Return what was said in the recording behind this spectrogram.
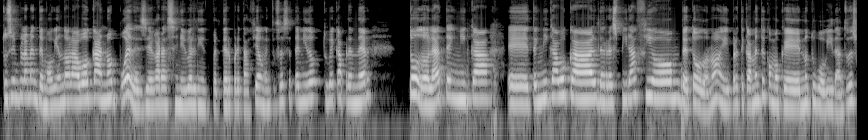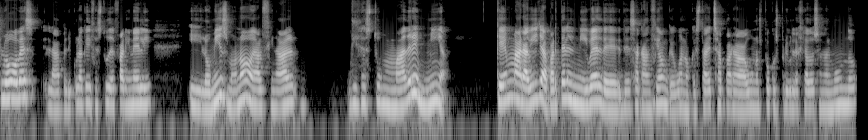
tú simplemente moviendo la boca no puedes llegar a ese nivel de interpretación. Entonces he tenido, tuve que aprender todo, la técnica, eh, técnica vocal, de respiración, de todo, ¿no? Y prácticamente como que no tuvo vida. Entonces luego ves la película que dices tú de Farinelli y lo mismo, ¿no? Al final dices tú, madre mía, qué maravilla, aparte el nivel de, esa canción, que bueno, que está hecha para unos pocos privilegiados en el mundo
